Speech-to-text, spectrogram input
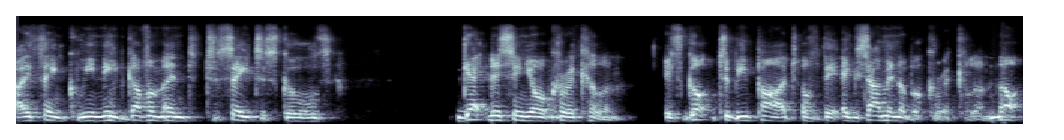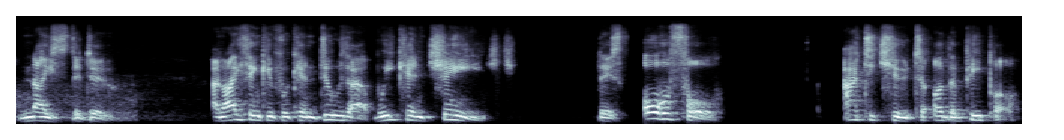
I think we need government to say to schools, get this in your curriculum. It's got to be part of the examinable curriculum, not nice to do. And I think if we can do that, we can change this awful attitude to other people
